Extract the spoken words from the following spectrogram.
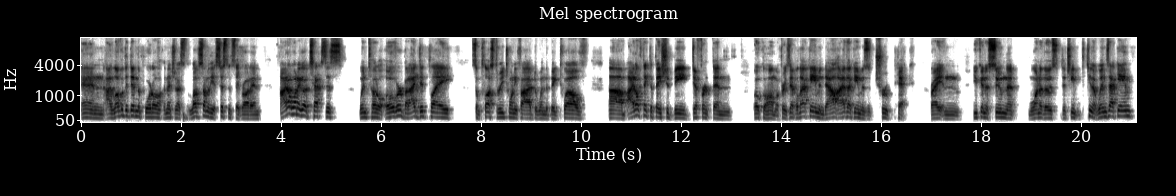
And I love what they did in the portal. I mentioned I love some of the assistants they brought in. I don't want to go Texas win total over, but I did play some plus 325 to win the Big 12. Um, I don't think that they should be different than Oklahoma. For example, that game in Dallas, I have that game as a true pick, right? And you can assume that one of those, the team, the team that wins that game,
